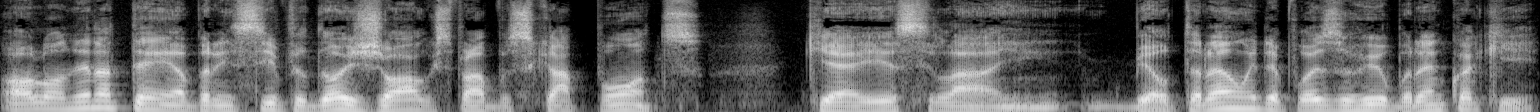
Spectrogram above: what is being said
O Londrina tem, a princípio, dois jogos para buscar pontos, que é esse lá em Beltrão e depois o Rio Branco aqui.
